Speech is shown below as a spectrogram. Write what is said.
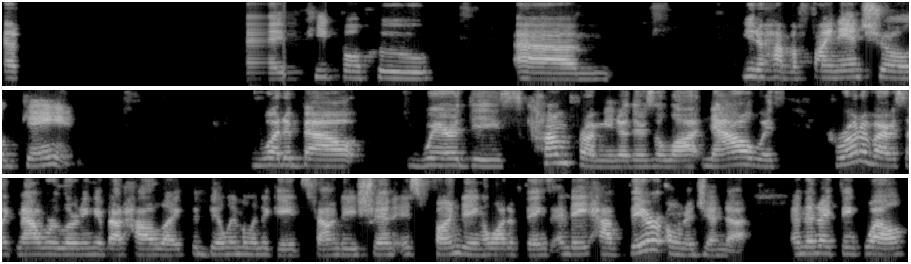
that people who, um, you know, have a financial gain. What about where these come from? You know, there's a lot now with coronavirus. Like now, we're learning about how like the Bill and Melinda Gates Foundation is funding a lot of things, and they have their own agenda. And then I think, well,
